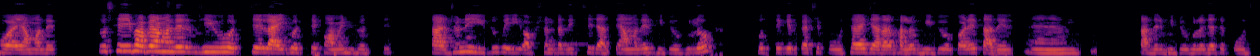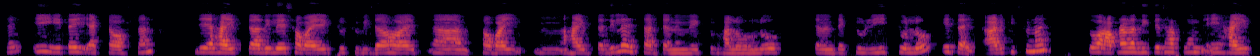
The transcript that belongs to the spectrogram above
হয় আমাদের। তো সেইভাবে আমাদের ভিউ হচ্ছে লাইক হচ্ছে কমেন্ট হচ্ছে। তার জন্য ইউটিউব এই অপশানটা দিচ্ছে যাতে আমাদের ভিডিওগুলো প্রত্যেকের কাছে পৌঁছায়, যারা ভালো ভিডিও করে তাদের তাদের ভিডিওগুলো যাতে পৌঁছায়। এই এটাই একটা অপশান যে হাইপটা দিলে সবাই একটু সুবিধা হয়। সবাই হাইপটা দিলে তার চ্যানেলে একটু ভালো হলো চ্যানেলটা একটু রিচ হলো, এটাই। আর কিছু নয়। তো আপনারা দিতে থাকুন, এই হাইপ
